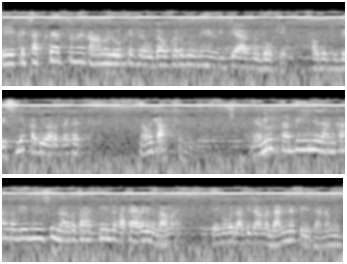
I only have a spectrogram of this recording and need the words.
ඒක චක්‍රයක් තමයි කාම ලෝකෙට උදව් කරපු මේ විද්‍යාව ලෝකේ. අවුරුදු 200ක් අපි වරද්දාගත්ත නව තාක්ෂණය. නමුත් අපි ඉන්නේ ලංකාව වගේ මිනිස්සු නව තාක්ෂණයට කට අරගෙන තමයි. ඒ මොකද අපි තාම දන්නේ නැති නිසා. නමුත්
